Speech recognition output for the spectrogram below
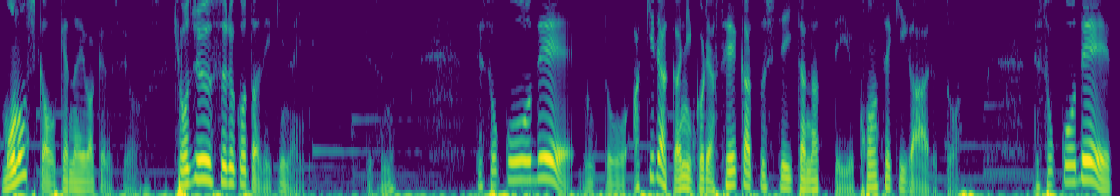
物しか置けないわけですよ。居住することはできないですね。で、そこで、うんと、明らかにこれは生活していたなっていう痕跡があると。で、そこで、えっ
